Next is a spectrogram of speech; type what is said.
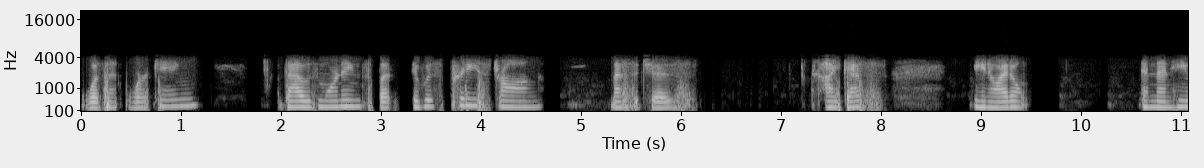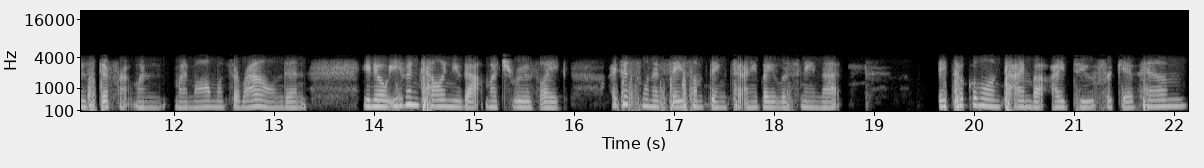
wasn't working those mornings, but it was pretty strong messages. I guess, you know, I don't, and then he was different when my mom was around. And, you know, even telling you that much, Ruth, like, I just want to say something to anybody listening that it took a long time, but I do forgive him.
